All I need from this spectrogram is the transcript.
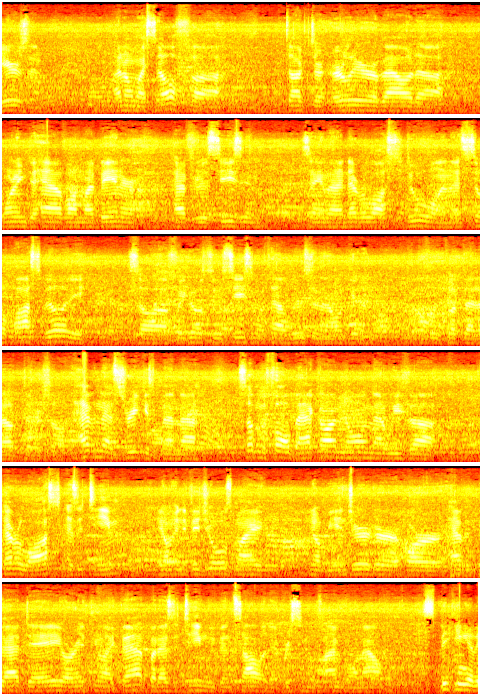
years. And I know myself, uh, talked earlier about uh, wanting to have on my banner after the season saying that I never lost a dual, and that's still a possibility. So uh, if we go through the season without losing, then I'll get hopefully put that up there. So having that streak has been uh, something to fall back on, knowing that we've uh, never lost as a team you know, individuals might, you know, be injured or, or have a bad day or anything like that, but as a team, we've been solid every single time going out. Speaking of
